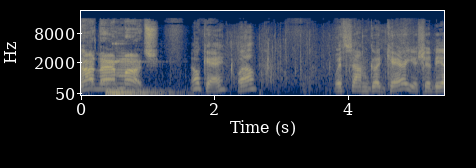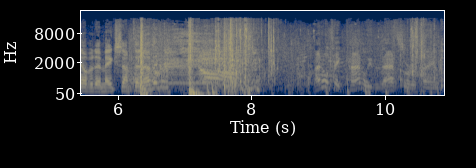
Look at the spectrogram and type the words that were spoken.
Not that much. Okay, well, with some good care, you should be able to make something of it. I don't take kindly to that sort of thing.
